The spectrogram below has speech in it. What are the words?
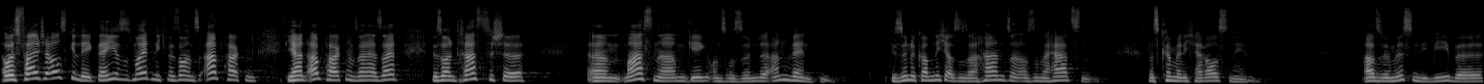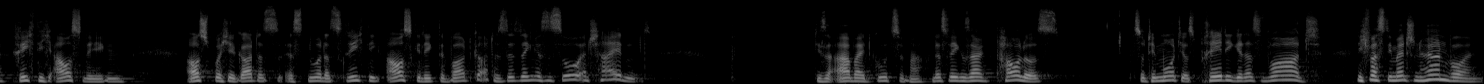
Aber es ist falsch ausgelegt. Der Jesus meint nicht, wir sollen uns abhacken, die Hand abhacken, sondern er sagt, wir sollen drastische ähm, Maßnahmen gegen unsere Sünde anwenden. Die Sünde kommt nicht aus unserer Hand, sondern aus unserem Herzen. Und das können wir nicht herausnehmen. Also wir müssen die Bibel richtig auslegen. Aussprüche Gottes ist nur das richtig ausgelegte Wort Gottes. Deswegen ist es so entscheidend, diese Arbeit gut zu machen. Deswegen sagt Paulus zu Timotheus, predige das Wort, nicht was die Menschen hören wollen.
